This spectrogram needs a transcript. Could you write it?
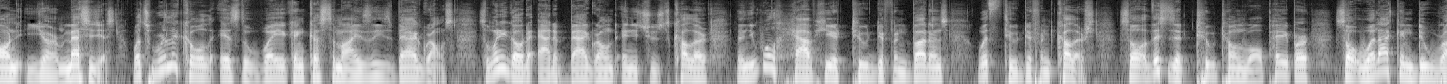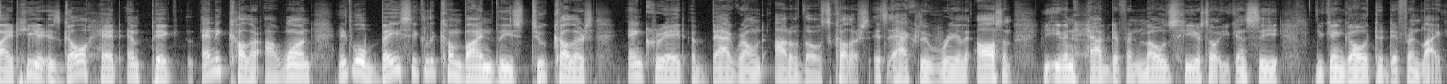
on your messages. What's really cool is the way you can customize these backgrounds. So when you go to add a background and you choose color, then you will have here two different buttons with two different colors. So this is a two-tone wallpaper. So what I can do right here is go ahead and pick any color I want. And it will basically combine these two colors and create a background out of those colors. It's actually really awesome. You even have different modes here. So you can see, you can go to different like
